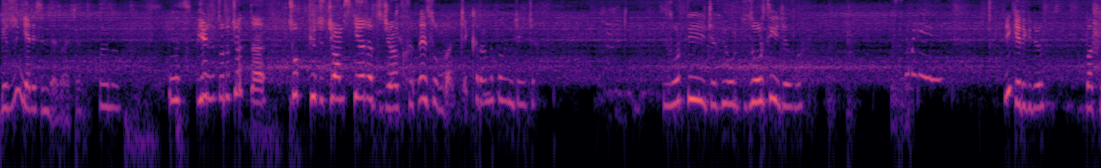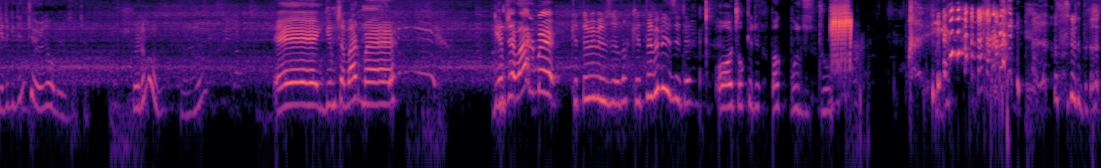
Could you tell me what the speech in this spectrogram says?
Gözün gerisinde zaten. Aynen. Of bir yerde duracak da çok kötü jumpscare atacak. Ne sonunda açacak. Karanlık olunca iyice. Zor yiyeceğiz. Zor, zor yiyeceğiz lan. Bir geri gidiyorum. Bak geri gidince öyle oluyor zaten. Öyle mi oldu? Eee kimse var mı? Kimse var mı? Ketlem'e benziyor lan. Ketlem'e benzedi. Oo çok kötü. Bak bu çok. Isırdı.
